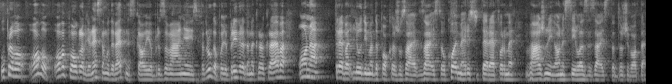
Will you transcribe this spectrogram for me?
Upravo ovo, ova poglavlja, ne samo 19, kao i obrazovanje i sva druga poljoprivreda na kraju krajeva, ona treba ljudima da pokažu zaista u kojoj meri su te reforme važne i one silaze zaista do života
